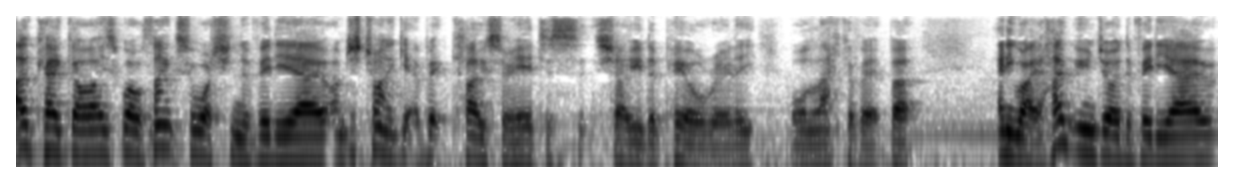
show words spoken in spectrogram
Okay, guys. Well, thanks for watching the video. I'm just trying to get a bit closer here to show you the peel, really, or lack of it. But anyway, I hope you enjoyed the video,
